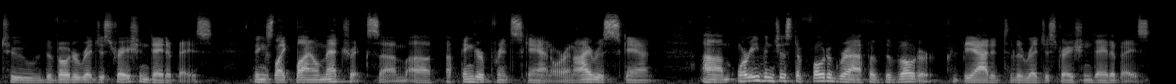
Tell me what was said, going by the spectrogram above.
to the voter registration database, things like biometrics, um, a, a, fingerprint scan or an iris scan, um, or even just a photograph of the voter could be added to the registration database.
